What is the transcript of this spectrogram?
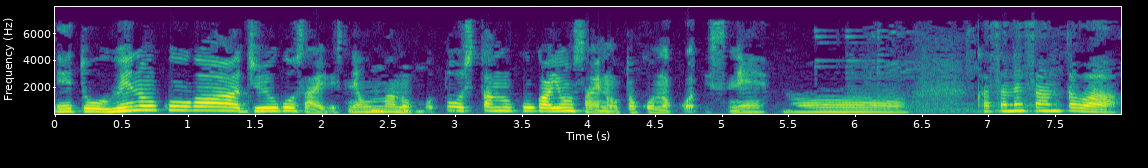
えっと、上の子が15歳ですね。女の子と、下の子が4歳の男の子ですね。おー。かさねさんとは、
